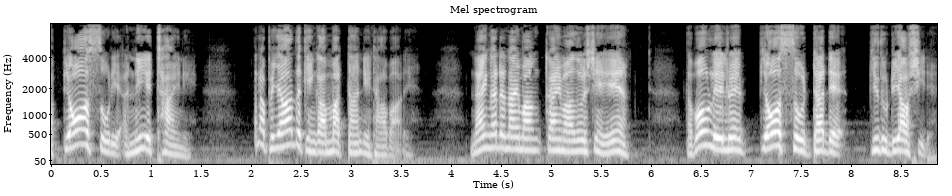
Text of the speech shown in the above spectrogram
အပြောအဆိုတွေအနေအထိုင်တွေအဲ့ဒါဘုရားသခင်ကမှတ်တမ်းတင်ထားပါတယ်နိုင်ငံတနိုင်မှာကင်ပါလို့ရှိရင်တပုတ်လေလွင်ပြောဆိုတတ်တဲ့ပြည်သူတယောက်ရှိတယ်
